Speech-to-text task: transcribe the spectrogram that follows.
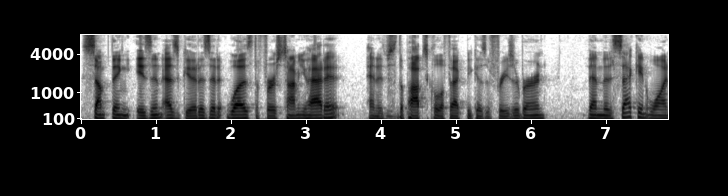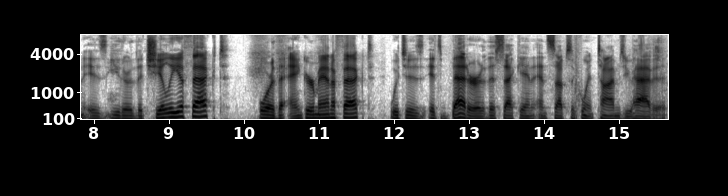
something isn't as good as it was the first time you had it, and it's hmm. the popsicle effect because of freezer burn. Then the second one is either the chili effect or the Anchorman effect, which is it's better the second and subsequent times you have it,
